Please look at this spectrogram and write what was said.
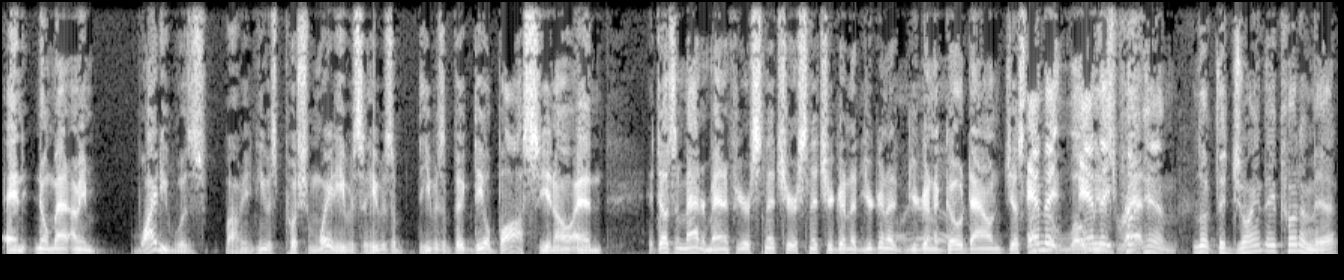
and no matter I mean Whitey was I mean he was pushing weight he was he was a he was a big deal boss you know and it doesn't matter man if you're a snitch you're a snitch you're gonna you're gonna you're gonna go down just like and they the lowliest and they put rat. him. Look, the joint they put him in.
